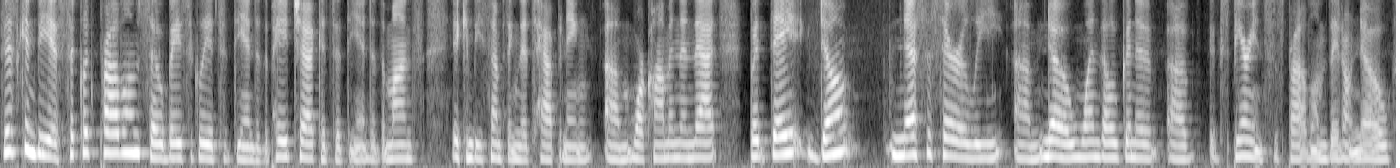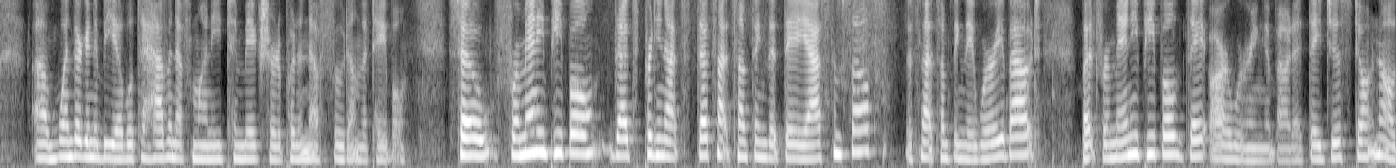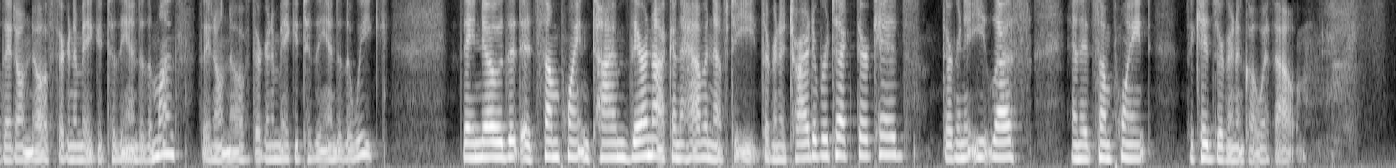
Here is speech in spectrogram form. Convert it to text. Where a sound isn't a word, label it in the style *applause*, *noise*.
This can be a cyclic problem, so basically it's at the end of the paycheck, it's at the end of the month. It can be something that's happening um, more common than that, but they don't necessarily um, know when they're going to uh, experience this problem. They don't know um, when they're going to be able to have enough money to make sure to put enough food on the table. So for many people, that's pretty not that's not something that they ask themselves. That's not something they worry about. But for many people, they are worrying about it. They just don't know. They don't know if they're going to make it to the end of the month. They don't know if they're going to make it to the end of the week. They know that at some point in time, they're not going to have enough to eat. They're going to try to protect their kids they're going to eat less, and at some point, the kids are going to go without.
